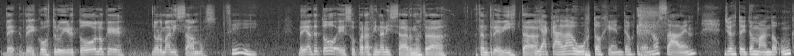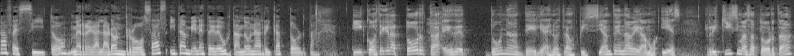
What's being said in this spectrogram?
de, de construir todo lo que normalizamos. Sí. Mediante todo eso, para finalizar nuestra, nuestra entrevista. Y a cada gusto, gente, ustedes no saben. Yo estoy tomando un cafecito, me regalaron rosas y también estoy degustando una rica torta. Y conste que la torta es de Dona Delia, es nuestra auspiciante de Navegamos y es riquísima esa torta.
